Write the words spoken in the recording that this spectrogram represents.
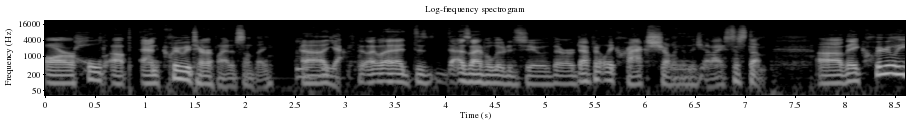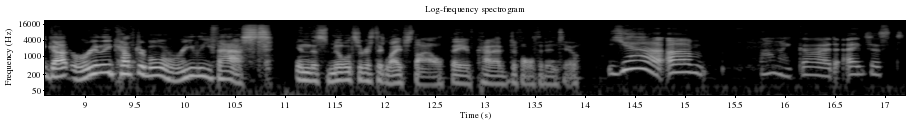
are holed up and clearly terrified of something. Uh, yeah, uh, as I've alluded to, there are definitely cracks showing in the Jedi system. Uh, they clearly got really comfortable really fast in this militaristic lifestyle they've kind of defaulted into. Yeah. Um. Oh my God. I just.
